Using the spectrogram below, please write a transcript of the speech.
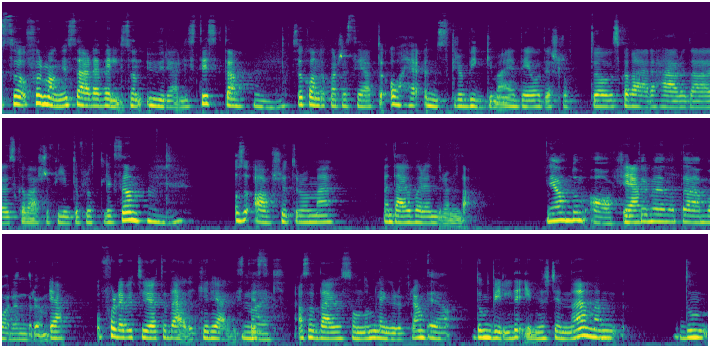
så for mange så er det veldig sånn urealistisk, da. Så kan du kanskje si at å, jeg ønsker å bygge meg det og det slottet, og det skal være her og der, og det skal være så fint og flott, liksom. Og så avslutter du med Men det er jo bare en drøm, da. Ja, de avslutter Ja. med at det er bare en drøm. Ja. For det betyr at det er ikke realistisk. Nei. Altså Det er jo sånn de legger det fram. Ja. De vil det innerst inne, men de,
